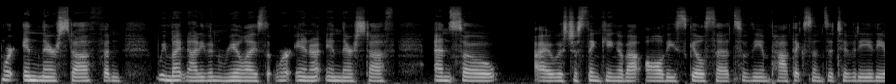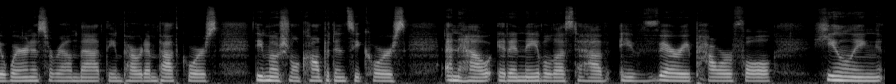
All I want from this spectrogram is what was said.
we're in their stuff and we might not even realize that we're in in their stuff and so I was just thinking about all these skill sets of the empathic sensitivity, the awareness around that, the empowered empath course, the emotional competency course, and how it enabled us to have a very powerful, healing,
